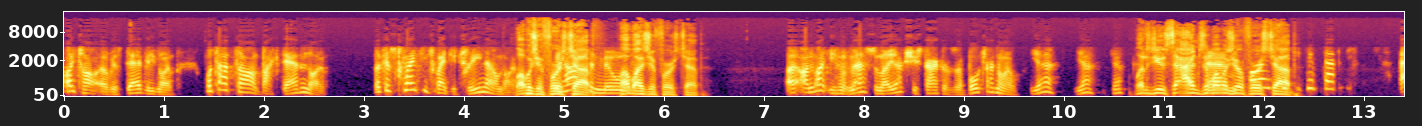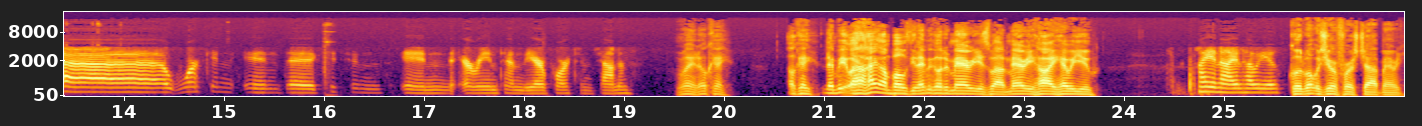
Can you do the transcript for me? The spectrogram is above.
I thought I was deadly, Niall. But that's all back then, Niall. Like it's 2023 now, Niall. What was your first have job? to move. What was your first job? I, I'm not even messing. I actually started as a butcher, Niall. Yeah, yeah, yeah. What did you say, Angela? what was Um, your first Why job? you that? Uh, working in the kitchens in Ariantown, the airport in Shannon. Right. Okay. Okay. Let me well, hang on, both of you. Let me go to Mary as well. Mary, hi. How are you? Hi, Niall. How are you? Good. What was your first job, Mary?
